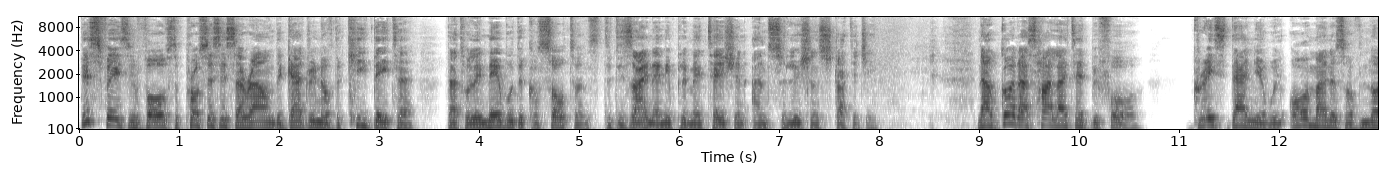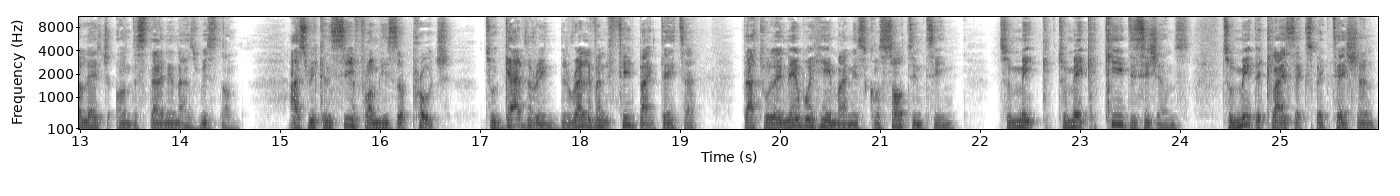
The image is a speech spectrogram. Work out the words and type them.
This phase involves the processes around the gathering of the key data that will enable the consultants to design an implementation and solution strategy. Now, God has highlighted before, grace Daniel with all manners of knowledge, understanding, as wisdom, as we can see from his approach to gathering the relevant feedback data that will enable him and his consulting team to make, to make key decisions to meet the client's expectation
